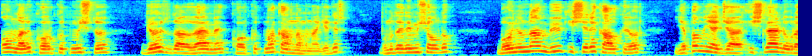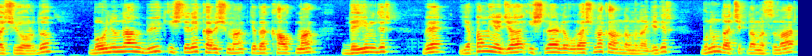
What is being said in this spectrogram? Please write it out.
onları korkutmuştu. Gözdağı vermek, korkutmak anlamına gelir. Bunu da elemiş olduk. Boynundan büyük işlere kalkıyor, yapamayacağı işlerle uğraşıyordu. Boynundan büyük işlere karışmak ya da kalkmak deyimdir ve yapamayacağı işlerle uğraşmak anlamına gelir. Bunun da açıklaması var.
